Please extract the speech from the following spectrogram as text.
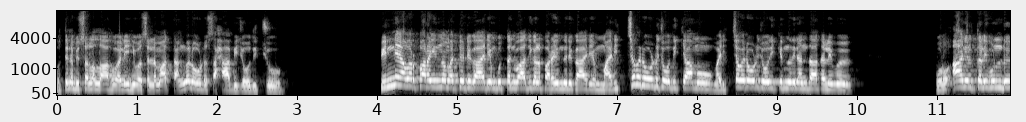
മുത്തുനബി സല്ലാഹു അലഹി വസല്ലമ തങ്ങളോട് സഹാബി ചോദിച്ചു. പിന്നെ അവർ പറയുന്ന മറ്റൊരു കാര്യം പുത്തൻവാദികൾ പറയുന്ന ഒരു കാര്യം മരിച്ചവരോട് ചോദിക്കാമോ? മരിച്ചവരോട് ചോദിക്കുന്നതിന് എന്താ തെളിവ്? ഖുർആാനിൽ തെളിവുണ്ട്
